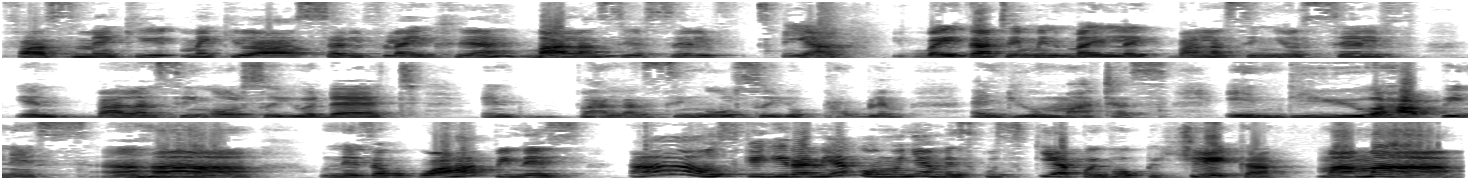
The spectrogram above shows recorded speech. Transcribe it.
first make you make yourself like yeah balance yourself. Yeah by that i mean by like balancing yourself and balancing also your diet and balancing also your problem and your matters and your happiness. Aha. Unaweza kukuwa happiness. Ah usikie jirani yako mwenyewe amesikusikia hapo hivyo ukicheka. Mama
